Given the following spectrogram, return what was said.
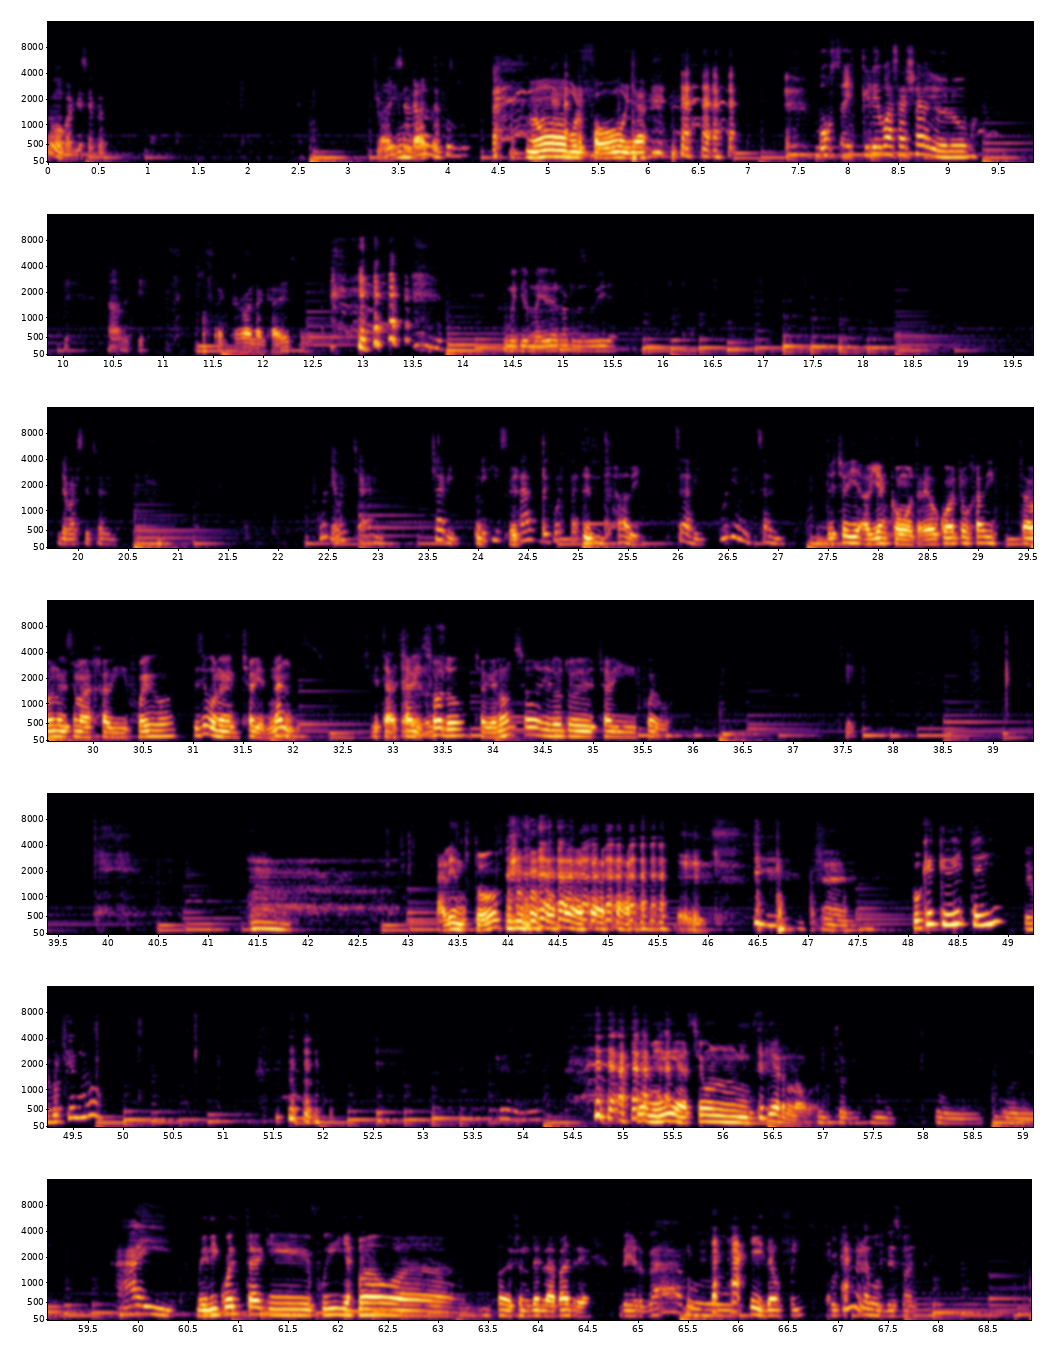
Como para que sepa. No, hay un de fútbol. No, por favor, ya. ¿Vos sabés qué le pasa allá o no? No, mentira. Está cagado la cabeza. Cometió el mayor error de su vida. Llamarse Xavi. ¿Cómo te llamas Xavi? Xavi. X A de corta I. Es Javi. Xavi. ¿Cómo te llamas Xavi? De hecho, habían como tres o cuatro Javi. Estaba uno que se llama Javi Fuego. Ese bueno es Xavi Hernández. Está Xavi Alonso. Solo, Xavi Alonso y el otro es Xavi Fuego. Sí. Talento. ¿Por qué escribiste ahí? ¿Pero por qué no? ¿Qué es vida? Que mi vida hacía un infierno. Un, tor- un, un, un- ¡Ay! Me di cuenta que fui llamado a, a defender la patria. ¿Verdad? po? Y no fui. ¿Por qué no hablamos de eso antes?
